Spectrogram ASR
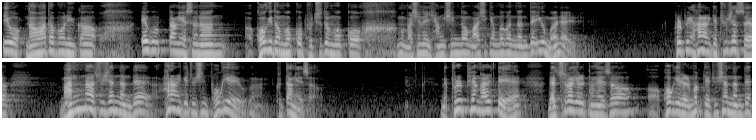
이거 나와다 보니까 와, 애굽 땅에서는 어, 고기도 먹고 부추도 먹고 와, 뭐 맛있는 향신도 맛있게 먹었는데 이거 뭐냐? 불평이 하나님께 주셨어요. 만나 주셨는데 하나님께 주신 복이에요. 그건 그 땅에서. 근데 불평할 때에 메추라기를 통해서 어, 고기를 먹게 주셨는데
